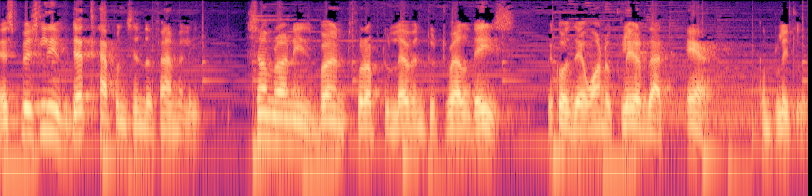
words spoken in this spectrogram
Especially if death happens in the family, samrani is burnt for up to eleven to twelve days because they want to clear that air completely.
